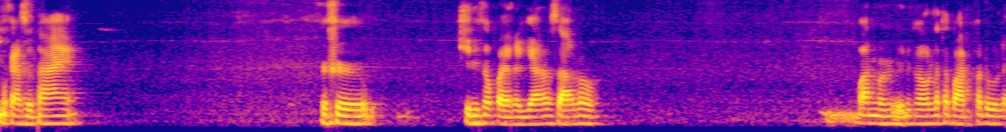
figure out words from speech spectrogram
มาการสุดท้าย ก็คือ กินเข้าไประยะรักษาโรค บ้านเมืองอื่นเขารัฐบาลเขาดูแล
